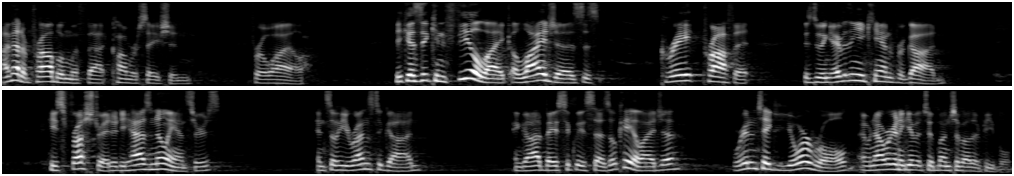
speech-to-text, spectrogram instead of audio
I've had a problem with that conversation for a while because it can feel like Elijah is this great prophet, is doing everything he can for God. He's frustrated, he has no answers, and so he runs to God, and God basically says, Okay, Elijah, we're going to take your role, and now we're going to give it to a bunch of other people.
